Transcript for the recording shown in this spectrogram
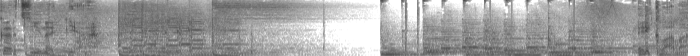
Картина дня. Реклама.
